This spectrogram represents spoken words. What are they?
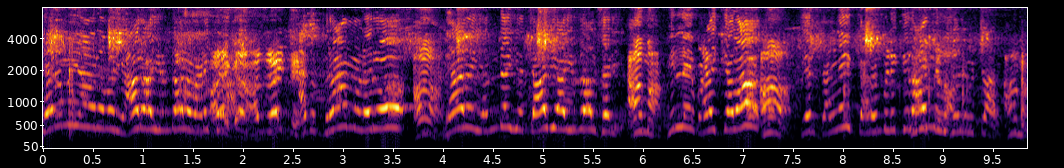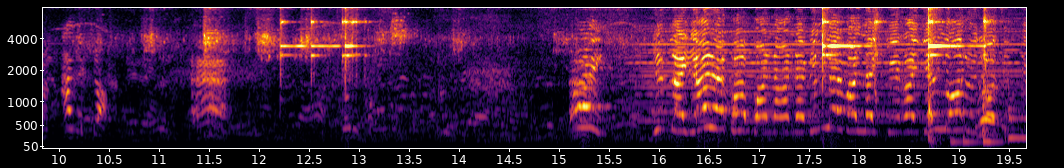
திறமையானவர் யாரா இருந்தாலும் வளைக்கலாம் அது பிராமணரோ. வேற எந்த ஜாதியா இருந்தாலும் சரி. ஆமா. வில்லை வளைக்கலாம். என் தங்கை கரம் பிடிக்கலாம் என்று சொல்லிவிட்டார். ஆகட்டும். இந்த ஏழை பாப்பா நான் வில்லை வளைக்கிறேன் எல்லாரும் யோசித்து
